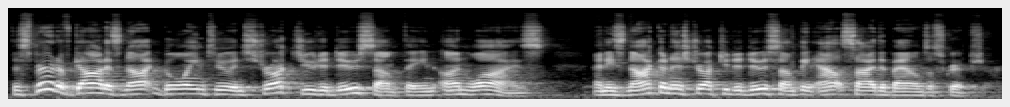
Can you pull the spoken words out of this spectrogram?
The Spirit of God is not going to instruct you to do something unwise and He's not going to instruct you to do something outside the bounds of Scripture.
